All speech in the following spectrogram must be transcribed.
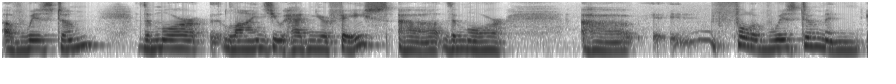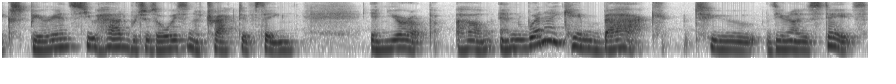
of wisdom. The more lines you had in your face, uh, the more uh, full of wisdom and experience you had, which is always an attractive thing in Europe. Um, and when I came back to the United States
